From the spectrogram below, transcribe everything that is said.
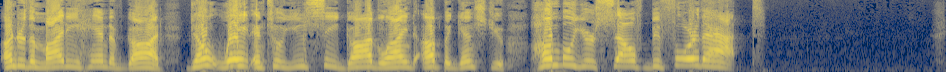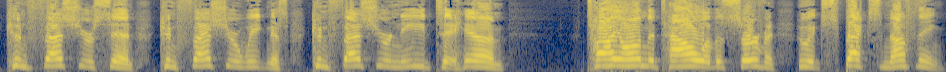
Under the mighty hand of God. Don't wait until you see God lined up against you. Humble yourself before that. Confess your sin. Confess your weakness. Confess your need to Him. Tie on the towel of a servant who expects nothing.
